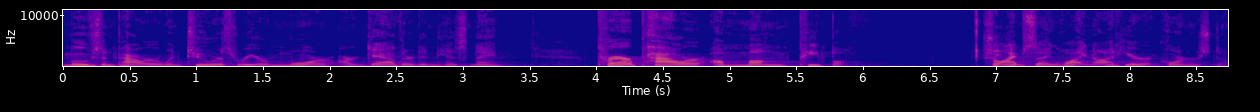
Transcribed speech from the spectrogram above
moves in power when two or three or more are gathered in His name. Prayer power among people. So I'm saying, why not here at Cornerstone?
